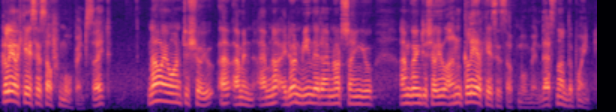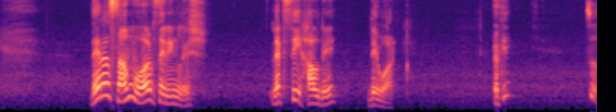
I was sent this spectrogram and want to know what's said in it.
clear cases of movements, right? Now I want to show you, I, I mean, I'm not, I don't mean that I'm not showing you, I'm going to show you unclear cases of movement, that's not the point. There are some verbs in English, let's see how they they work. Okay? So,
